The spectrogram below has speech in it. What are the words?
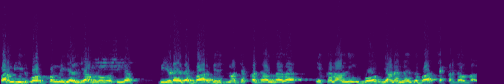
ਪਰਮਜੀਤ ਕੌਰ ਪੰਮੀ ਦੇ ਇਲਜ਼ਾਮ ਲਾਉਂਦਾ ਸੀਗਾ। ਵੀ ਜਿਹੜਾ ਇਹਦਾ ਬਾਹਰ ਕਿਸੇ ਨਾਲ ਚੱਕਰ ਚੱਲਦਾਗਾ ਇੱਕ ਨਾਲ ਨਹੀਂ, ਬਹੁਤ ਜਾਣਿਆਂ ਨਾਲ ਇਹਦਾ ਬਾਹਰ ਚੱਕਰ ਚੱਲਦਾ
